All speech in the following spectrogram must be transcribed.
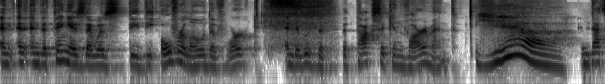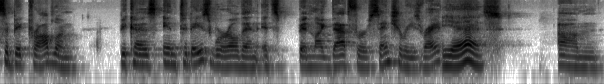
And, and and the thing is there was the the overload of work and there was the, the toxic environment. Yeah. And that's a big problem because in today's world and it's been like that for centuries, right? Yes. um,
